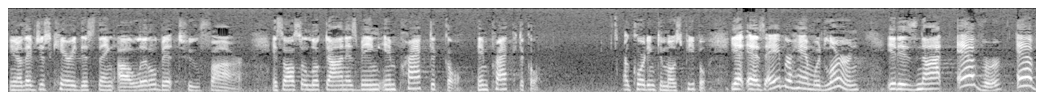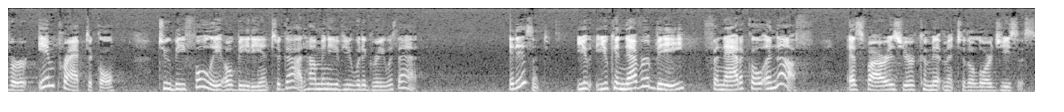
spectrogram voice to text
You know, they've just carried this thing a little bit too far. It's also looked on as being impractical, impractical, according to most people. Yet, as Abraham would learn, it is not ever, ever impractical to be fully obedient to God. How many of you would agree with that? It isn't. You, you can never be fanatical enough as far as your commitment to the Lord Jesus,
